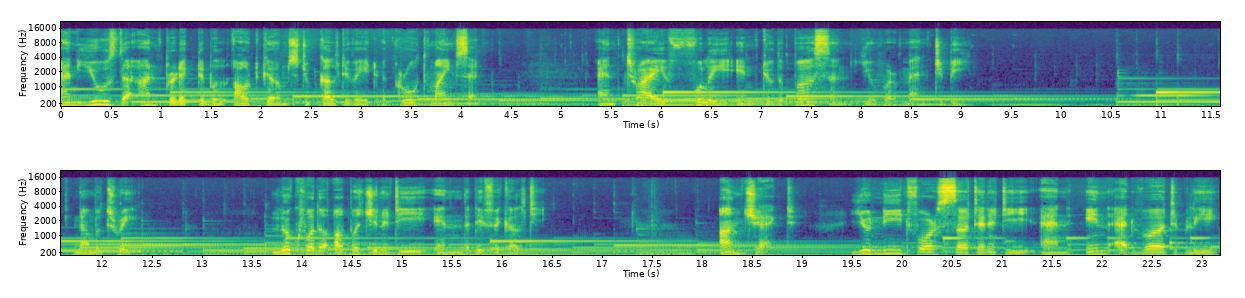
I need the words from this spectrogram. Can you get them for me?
and use the unpredictable outcomes to cultivate a growth mindset and thrive fully into the person you were meant to be. Number three, look for the opportunity in the difficulty. Unchecked, you need for certainty and inadvertently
